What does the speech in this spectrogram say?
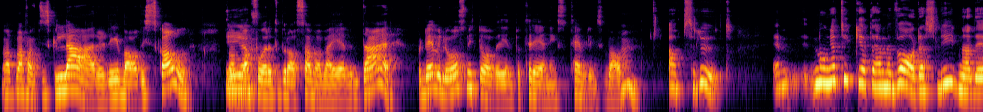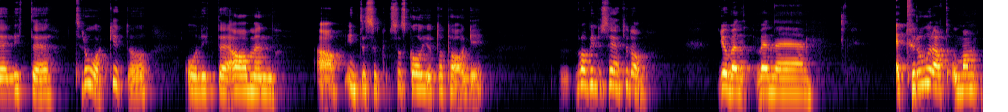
men at man faktisk lærer dem hva de skal. Så at Ja. man får et bra samarbeid even der. For det vil jo også smitte over inn på trenings- og tevlingsbanen. Absolut. Många tycker att det här med vardagslydnad är lite tråkigt och, och lite, ja men, ja, inte så, så skoj att ta tag i. Vad vill du säga till dem? Jo, men, men eh, tror at om man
